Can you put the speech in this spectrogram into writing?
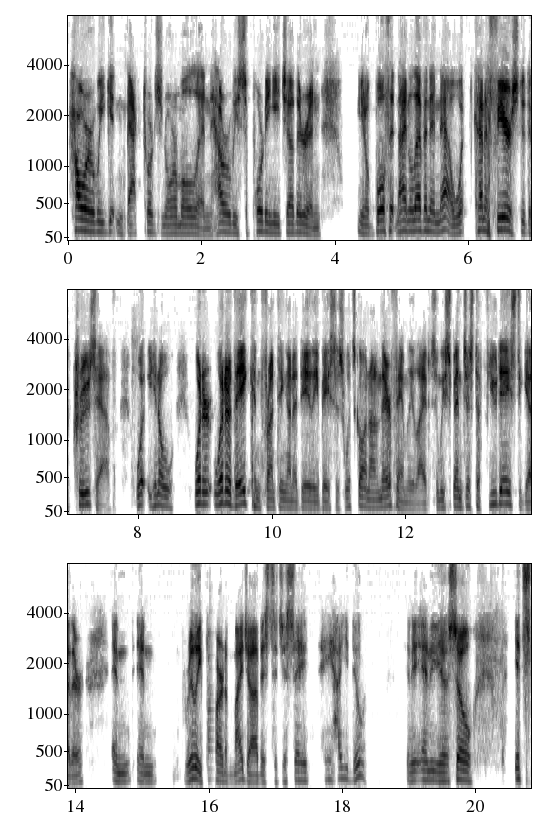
how are we getting back towards normal, and how are we supporting each other, and you know, both at 9/11 and now, what kind of fears do the crews have? What you know, what are what are they confronting on a daily basis? What's going on in their family lives? And we spend just a few days together, and and really part of my job is to just say, hey, how you doing? And, and you know, so it's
